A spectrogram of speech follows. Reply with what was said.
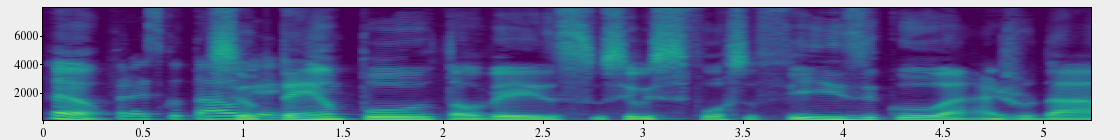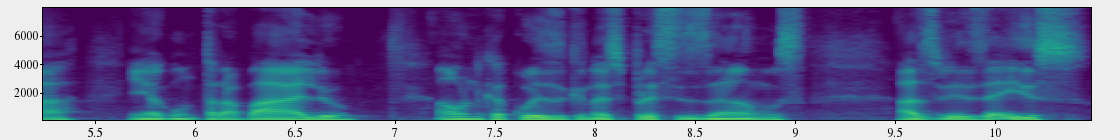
É, para escutar o alguém. seu tempo, talvez o seu esforço físico, ajudar em algum trabalho. A única coisa que nós precisamos, às vezes, é isso,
